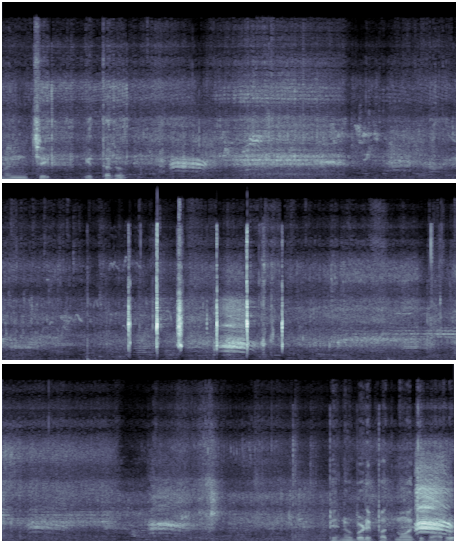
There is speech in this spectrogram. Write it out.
మంచి గిత్తలు పెనుబడి పద్మావతి గారు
